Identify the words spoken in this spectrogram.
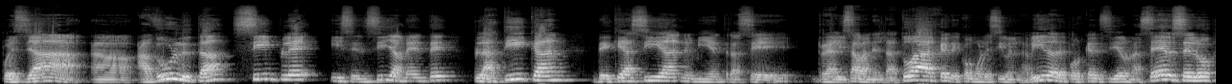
pues ya ah, adulta, simple y sencillamente platican de qué hacían mientras se realizaban el tatuaje, de cómo les iba en la vida, de por qué decidieron hacérselo.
